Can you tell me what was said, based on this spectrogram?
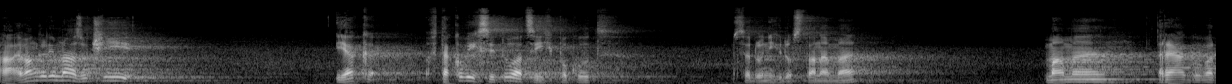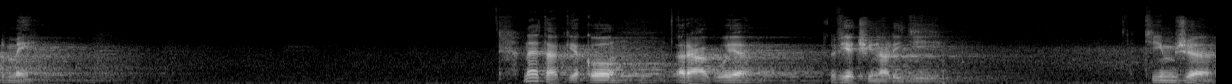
A evangelium nás učí, jak v takových situacích, pokud se do nich dostaneme, máme reagovat my. Ne tak, jako reaguje většina lidí tím, že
